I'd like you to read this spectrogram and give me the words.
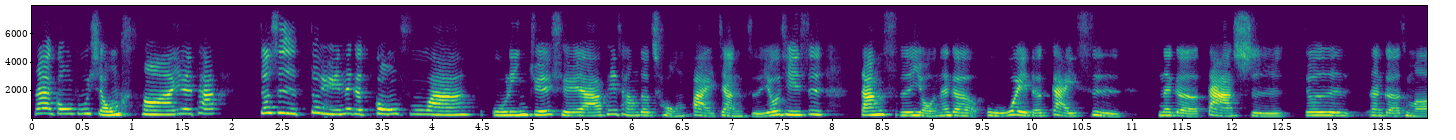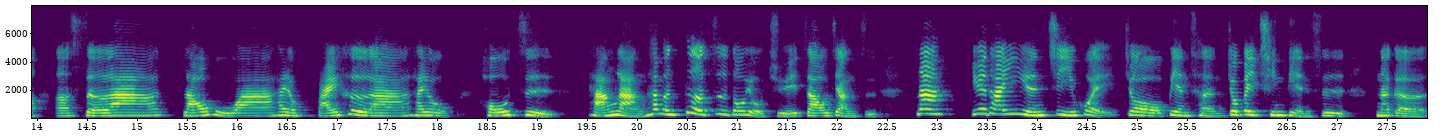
那《功夫熊猫》啊，因为它就是对于那个功夫啊、武林绝学啊，非常的崇拜这样子，尤其是。当时有那个五位的盖世那个大师，就是那个什么呃蛇啊、老虎啊，还有白鹤啊，还有猴子、螳螂，他们各自都有绝招这样子。那因为他因缘际会就变成就被钦点是那个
